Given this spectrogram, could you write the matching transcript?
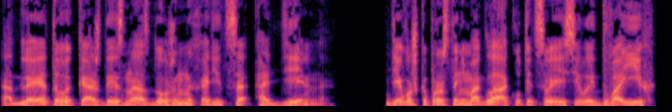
А для этого каждый из нас должен находиться отдельно. Девушка просто не могла окутать своей силой двоих,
